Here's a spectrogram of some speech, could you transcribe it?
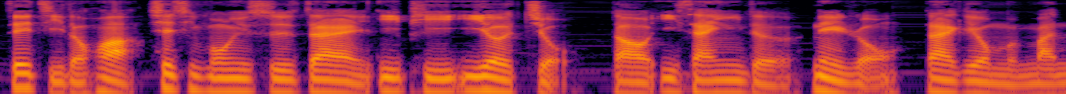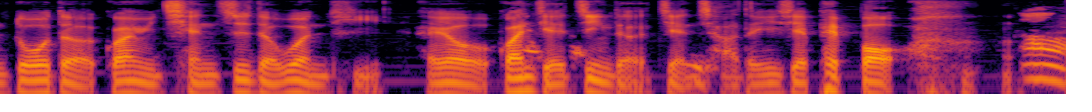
这一集的话，谢清风医师在 EP 一二九到一三一的内容，带给我们蛮多的关于前肢的问题。还有关节镜的检查的一些 paper，哦，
